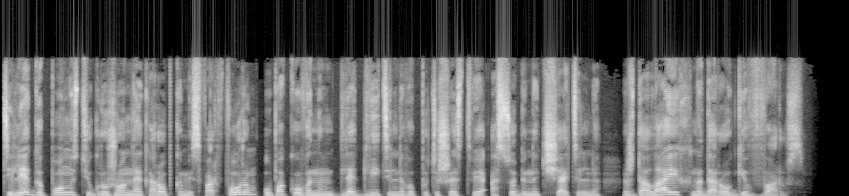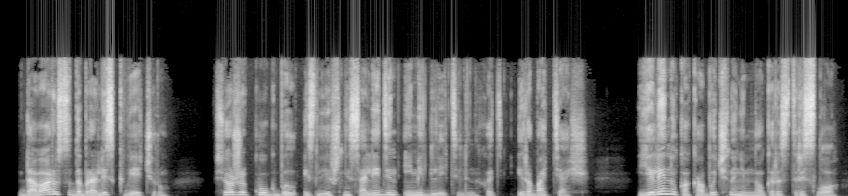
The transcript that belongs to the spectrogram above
Телега, полностью груженная коробками с фарфором, упакованным для длительного путешествия особенно тщательно, ждала их на дороге в Варус. До Варуса добрались к вечеру. Все же Кук был излишне солиден и медлителен, хоть и работящ. Елену, как обычно, немного растрясло —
